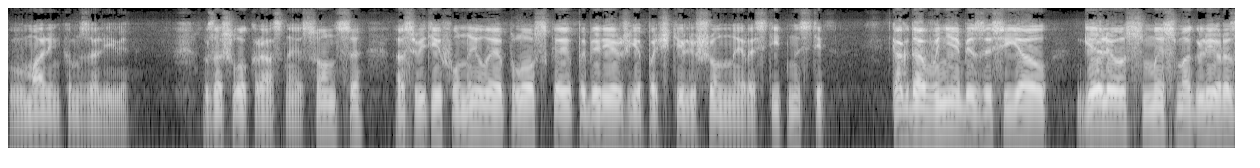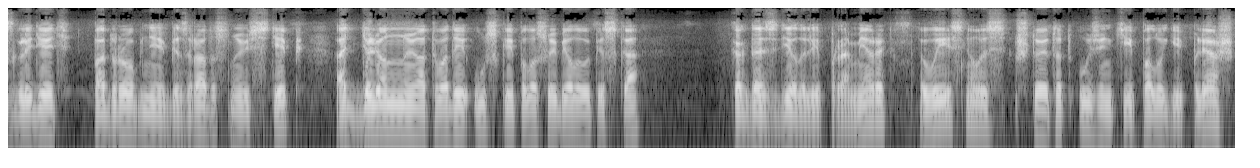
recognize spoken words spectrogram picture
в маленьком заливе. Взошло красное солнце, осветив унылое плоское побережье, почти лишенное растительности. Когда в небе засиял Гелиос, мы смогли разглядеть подробнее безрадостную степь, отделенную от воды узкой полосой белого песка. Когда сделали промеры, выяснилось, что этот узенький пологий пляж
